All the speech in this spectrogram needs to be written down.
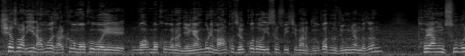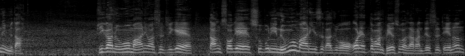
최소한 이 나무가 잘 크고 못 크고 이, 못, 못 크고는 영양분이 많고 적고도 있을 수 있지만 그것보다 더 중요한 것은 토양 수분입니다. 비가 너무 많이 왔을 적에 땅 속에 수분이 너무 많이 있어가지고 오랫동안 배수가 잘 안 됐을 때는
